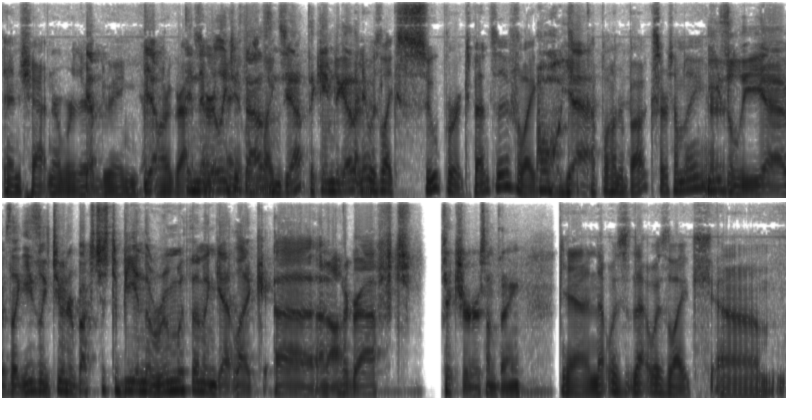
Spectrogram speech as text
and Shatner were there Yep. doing Yep. autographs in the And- early and two it was, like- yeah, they came together. and it was like super expensive, like Oh, yeah. a couple hundred bucks or something. or- easily, yeah, it was like easily two hundred bucks just to be in the room with them and get like uh, an autographed picture or something. Yeah, and that was that was like um,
